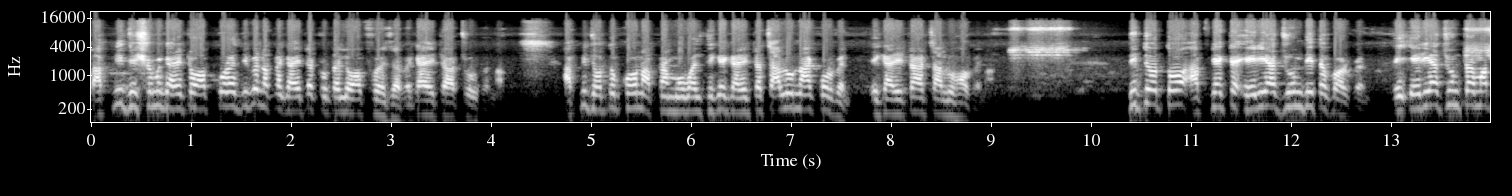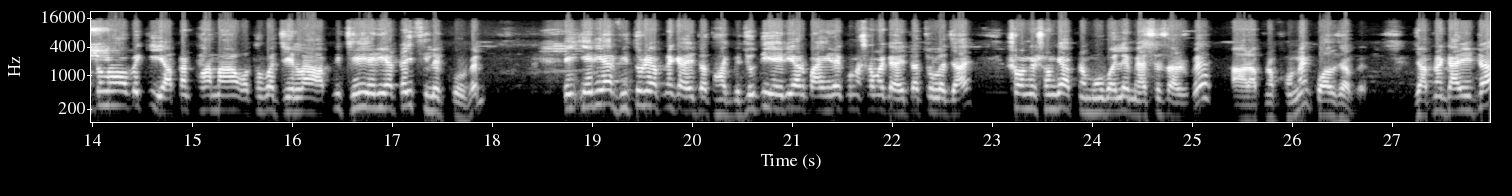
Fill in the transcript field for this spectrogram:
আপনি যে সময় গাড়িটা অফ করে দিবেন, আপনার গাড়িটা টোটালি অফ হয়ে যাবে, গাড়িটা আর চলবে না। আপনি যতক্ষণ আপনার মোবাইল থেকে গাড়িটা চালু না করবেন, এই গাড়িটা আর চালু হবে না। দ্বিতীয়ত, আপনি একটা এরিয়া জুম দিতে পারবেন। এই এরিয়া জুমটার মাধ্যমে হবে কি? আপনার থানা অথবা জেলা, আপনি যে এরিয়াটাই সিলেক্ট করবেন, এই এরিয়ার ভিতরে আপনার গাড়িটা থাকবে। যদি এরিয়ার বাইরে কোনো সময় গাড়িটা চলে যায়, সঙ্গে সঙ্গে আপনার মোবাইলে মেসেজ আসবে আর আপনার ফোনে কল যাবে। যে আপনার গাড়িটা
